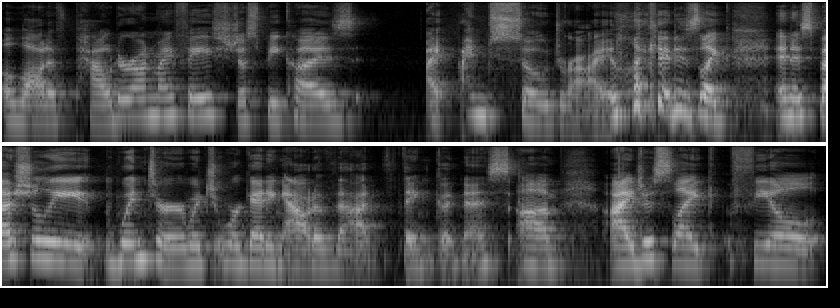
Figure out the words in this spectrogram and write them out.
a lot of powder on my face just because I, I'm so dry. Like it is like, and especially winter, which we're getting out of that, thank goodness. Um, I just like feel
